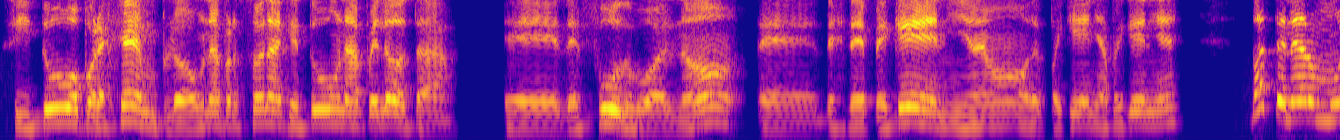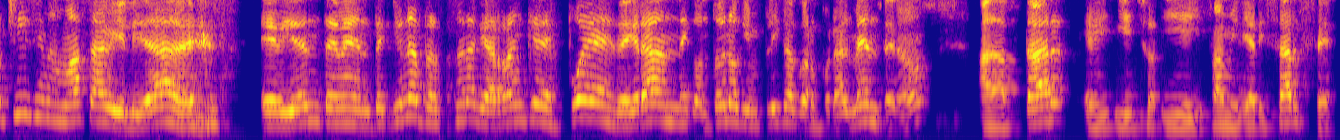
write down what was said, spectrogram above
Si tuvo, por ejemplo, una persona que tuvo una pelota eh, de fútbol, ¿no? Eh, desde pequeño, de pequeña, pequeña, va a tener muchísimas más habilidades, evidentemente, que una persona que arranque después, de grande, con todo lo que implica corporalmente, ¿no? Adaptar eh, y, y familiarizarse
